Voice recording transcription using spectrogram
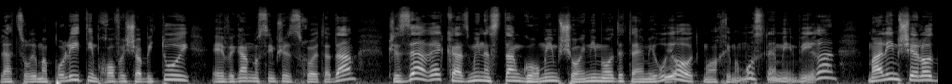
לעצורים הפוליטיים, חופש הביטוי, וגם נושאים של זכויות אדם. כשזה הרקע, אז מן הסתם גורמים שעוינים מאוד את האמירויות, כמו האחים המוסלמים ואיראן, מעלים שאלות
